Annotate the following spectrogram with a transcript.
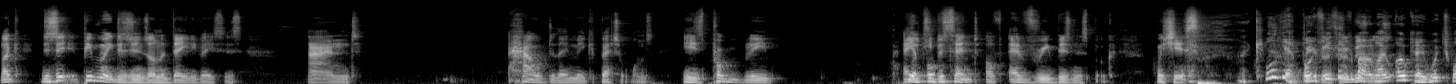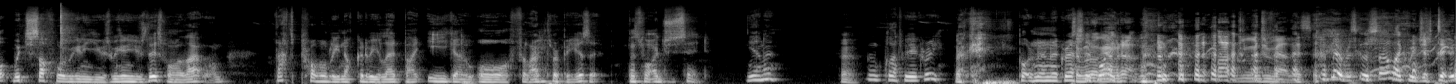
Like deci- people make decisions on a daily basis, and how do they make better ones is probably Yeah, eighty percent of every business book, which is like Well, yeah, but if you think about business. like, okay, which what which software are we going to use? We're going to use this one or that one. That's probably not going to be led by ego or philanthropy, is it? that's what I just said. Yeah, no. Oh. I'm glad we agree, Okay, but in an so aggressive we're not way. having an argument about this. No, but it's going to sound like we just did.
